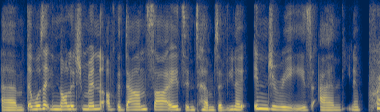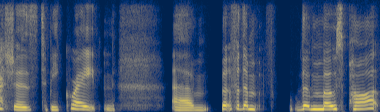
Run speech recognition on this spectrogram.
Um, there was acknowledgement of the downsides in terms of you know injuries and you know pressures to be great and, um, but for the the most part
